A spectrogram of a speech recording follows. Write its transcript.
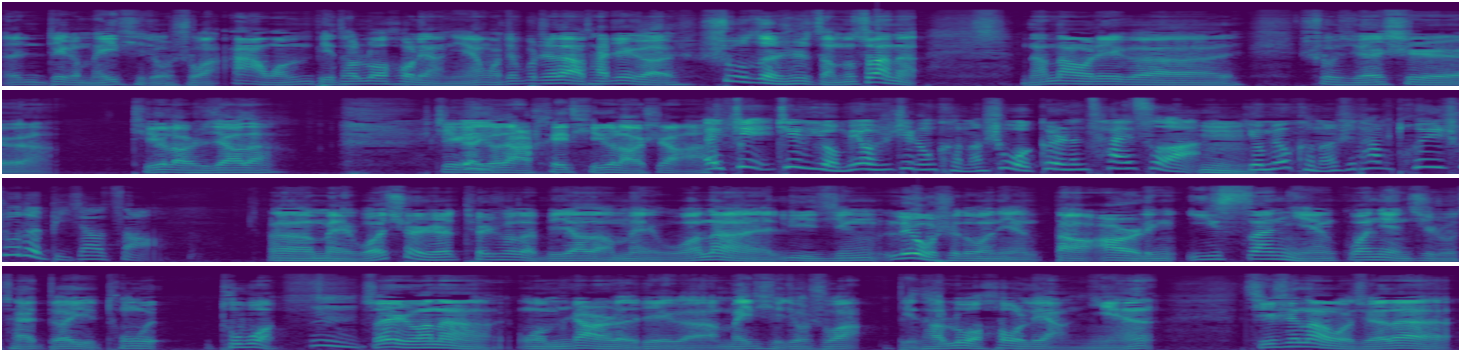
嗯，这个媒体就说啊，我们比他落后两年。我就不知道他这个数字是怎么算的？难道这个数学是？体育老师教的，这个有点黑体育老师啊。哎，这这个有没有是这种可能？是我个人的猜测啊。嗯。有没有可能是他们推出的比较早？呃，美国确实推出的比较早。美国呢，历经六十多年，到二零一三年，关键技术才得以通突破。嗯。所以说呢，我们这儿的这个媒体就说比它落后两年。其实呢，我觉得，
